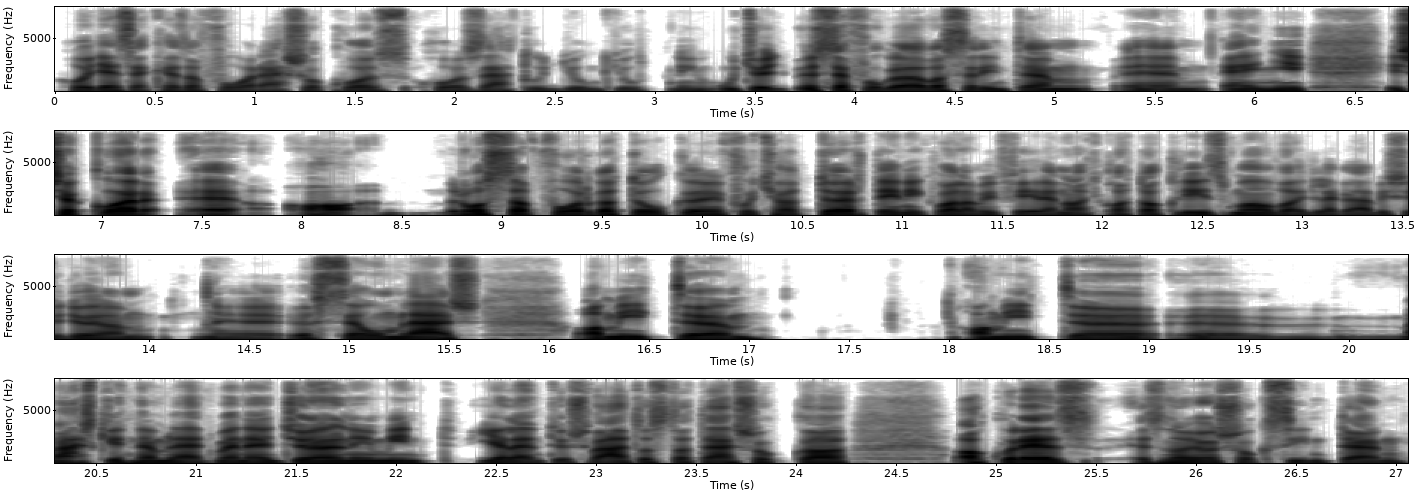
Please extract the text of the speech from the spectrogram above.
hogy ezekhez a forrásokhoz hozzá tudjunk jutni. Úgyhogy összefoglalva szerintem ennyi, és akkor a rosszabb forgatókönyv, hogyha történik valamiféle nagy kataklizma, vagy legalábbis egy olyan összeomlás, amit amit másként nem lehet menedzselni, mint jelentős változtatásokkal, akkor ez, ez nagyon sok szinten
